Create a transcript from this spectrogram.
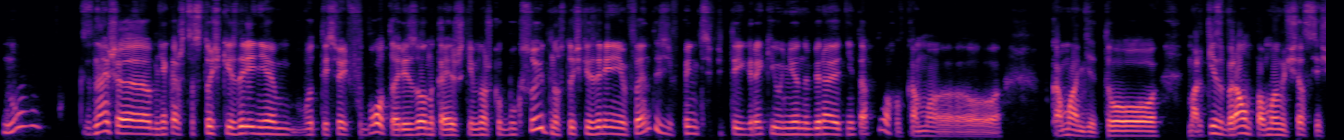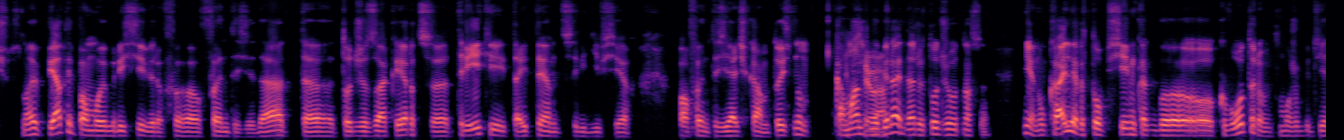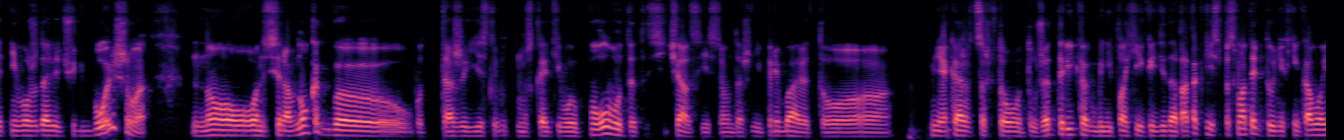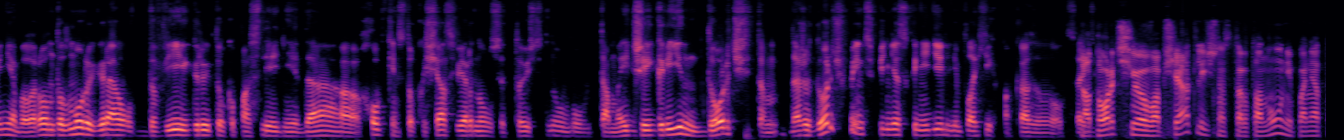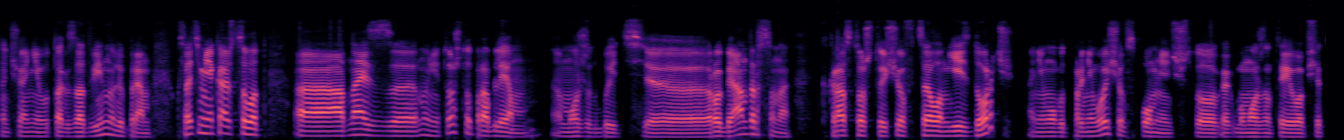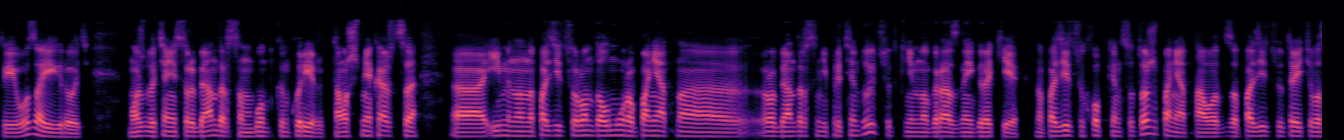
Ну, знаешь, э, мне кажется, с точки зрения, вот ты сегодня футбол, то Аризона, конечно, немножко буксует, но с точки зрения фэнтези, в принципе-то игроки у нее набирают не так плохо в, ком- в команде, то Маркиз Браун, по-моему, сейчас, я еще посмотрю, пятый, по-моему, ресивер в фэнтези, да, тот же Зак Эрц, третий тайтенд среди всех по фэнтези очкам. То есть, ну, команда набирает даже тот же вот нас. Не, ну Кайлер топ-7 как бы квотеров, может быть, от него ждали чуть большего, но он все равно как бы, вот даже если, вот, можно сказать, его пол вот это сейчас, если он даже не прибавит, то мне кажется, что вот уже три как бы неплохие кандидата. А так, если посмотреть, то у них никого и не было. Рондал Мур играл две игры только последние, да, Хопкинс только сейчас вернулся. То есть, ну, там Эйджей Грин, Дорч, там даже Дорч, в принципе, несколько недель неплохих показывал. Кстати. А Дорч вообще отлично стартанул, непонятно, что они вот так задвинули прям. Кстати, мне кажется, вот а, одна из, э, ну, не то что проблем, а, может быть, э, Робби Андерсона, как раз то, что еще в целом есть Дорч, они могут про него еще вспомнить, что как бы можно ты вообще-то его заигрывать. Может быть, они с Робби Андерсом будут конкурировать, потому что, мне кажется, а, именно на позицию Ронда Алмура, понятно, Робби Андерсон не претендует, все-таки немного разные игроки. На позицию Хопкинса тоже понятно, а вот за позицию третьего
